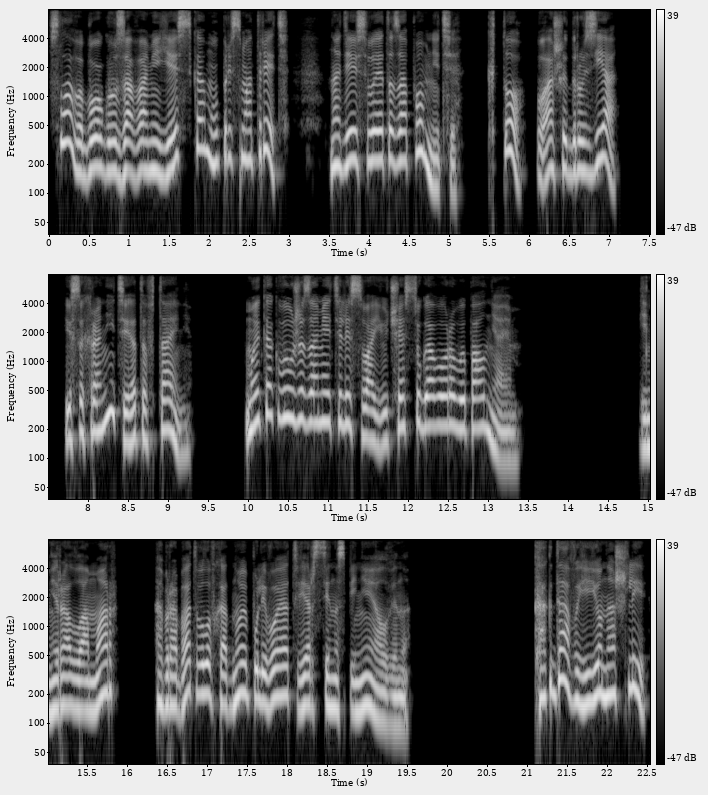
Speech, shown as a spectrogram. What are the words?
«Слава богу, за вами есть кому присмотреть. Надеюсь, вы это запомните. Кто ваши друзья? И сохраните это в тайне. Мы, как вы уже заметили, свою часть уговора выполняем». Генерал Ламар обрабатывала входное пулевое отверстие на спине Элвина. «Когда вы ее нашли?»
